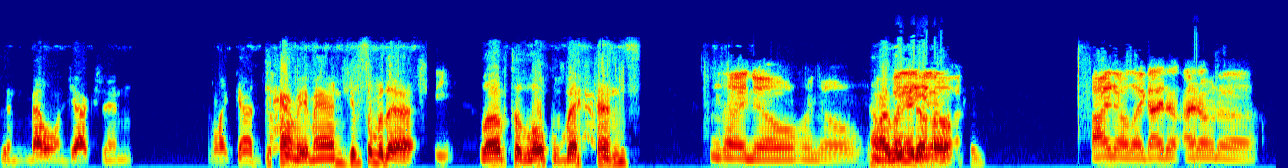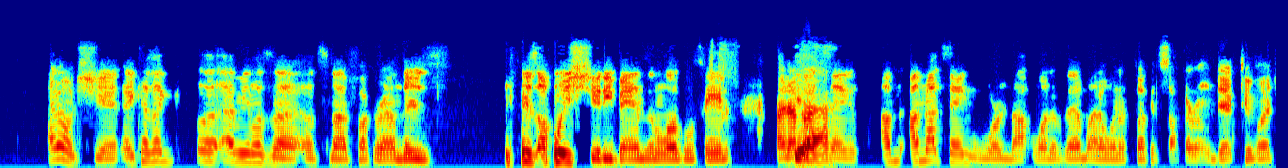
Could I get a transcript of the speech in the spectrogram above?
and Metal Injection. I'm like, god damn it, man! Give some of that love to local bands. I know, I know. I'm But, need uh, you know. I know, like I don't, I don't, uh, I don't shit because like, uh, I mean, let's not, let's not fuck around. There's, there's always shitty bands in the local scene, and I'm Yeah. not saying, I'm, I'm not saying we're not one of them. I don't want to fucking suck our own dick too much,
